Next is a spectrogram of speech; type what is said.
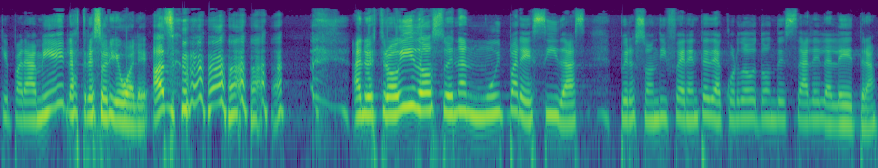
que para mí las tres son iguales. a nuestro oído suenan muy parecidas, pero son diferentes de acuerdo a dónde sale la letra.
